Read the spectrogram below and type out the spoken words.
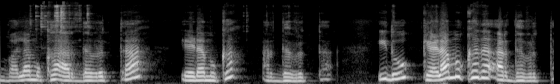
ಬಲಮುಖ ಅರ್ಧವೃತ್ತ, ಎಡಮುಖ ಅರ್ಧವೃತ್ತ. ಇದು ಕೆಳಮುಖದ ಅರ್ಧವೃತ್ತ.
